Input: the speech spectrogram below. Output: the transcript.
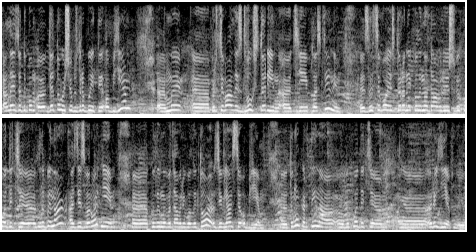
але е, для того, щоб зробити об'єм, ми працювали з двох сторін цієї пластини. З лицевої сторони, коли надавлюєш, виходить глибина, а зі зворотньої, коли ми видавлювали, то з'являвся об'єм. Тому картина виходить рельєфною.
